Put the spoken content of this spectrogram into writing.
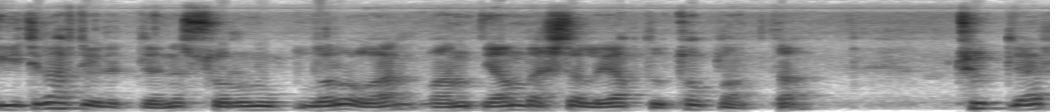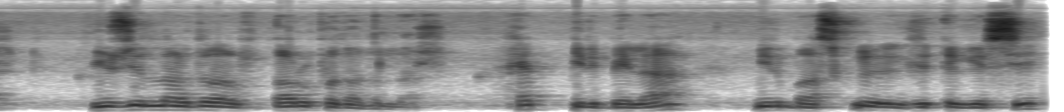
itilaf devletlerine sorumlulukları olan yandaşlarla yaptığı toplantıda Türkler yüzyıllardır Avrupa'dadırlar. Hep bir bela, bir baskı ögesi,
